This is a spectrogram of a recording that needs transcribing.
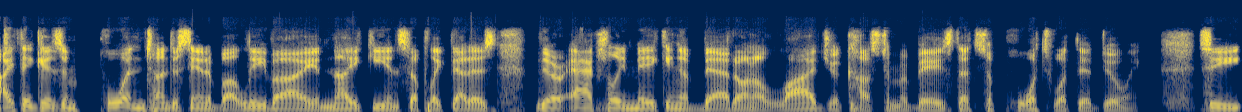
I think it's important to understand about Levi and Nike and stuff like that is they're actually making a bet on a larger customer base that supports what they're doing. See,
